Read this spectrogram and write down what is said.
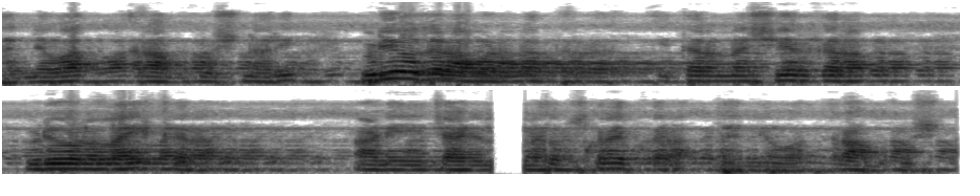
धन्यवाद. रामकृष्ण हरी व्हिडिओ जर आवडला तर इतरांना शेअर करा व्हिडिओला लाईक करा आणि चॅनल सबस्क्राईब करा. धन्यवाद. रामकृष्ण.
